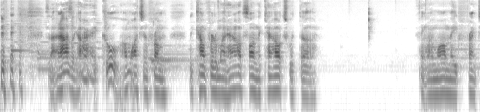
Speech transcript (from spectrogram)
so, and I was like, all right, cool. I'm watching from the comfort of my house on the couch with the. I think my mom made French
